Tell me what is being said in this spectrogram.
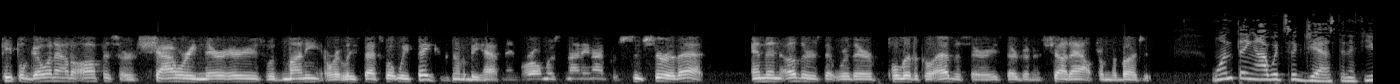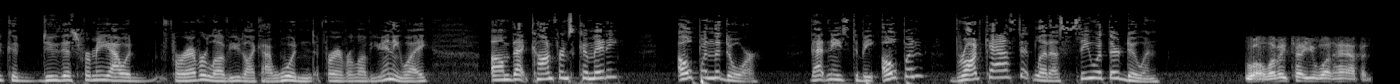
People going out of office are showering their areas with money, or at least that's what we think is going to be happening. We're almost 99% sure of that. And then others that were their political adversaries, they're going to shut out from the budget. One thing I would suggest, and if you could do this for me, I would forever love you, like I wouldn't forever love you anyway. Um, that conference committee, open the door. That needs to be open, broadcast it, let us see what they're doing. Well, let me tell you what happened.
